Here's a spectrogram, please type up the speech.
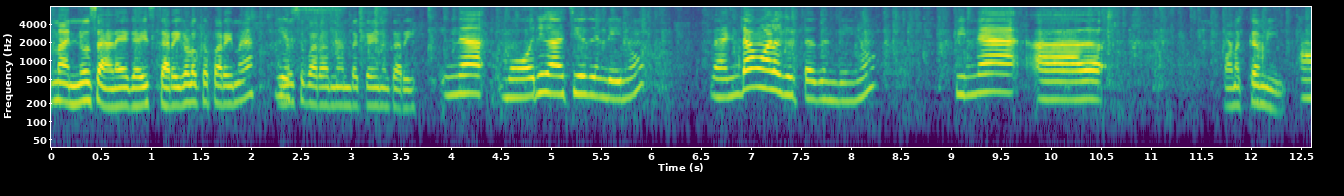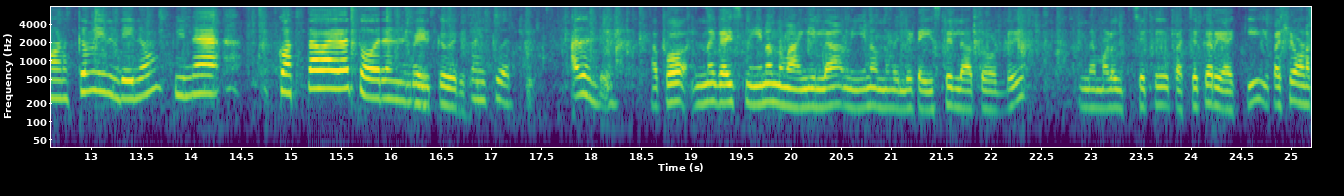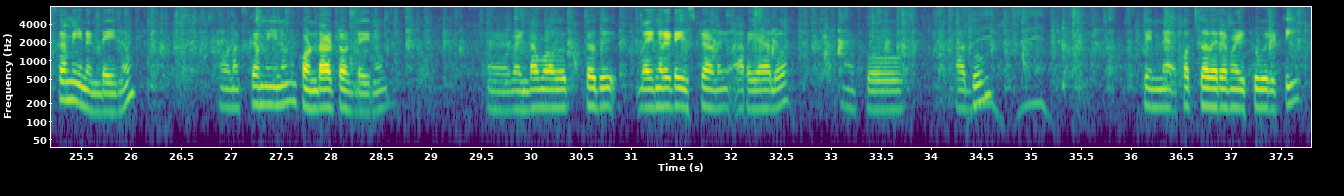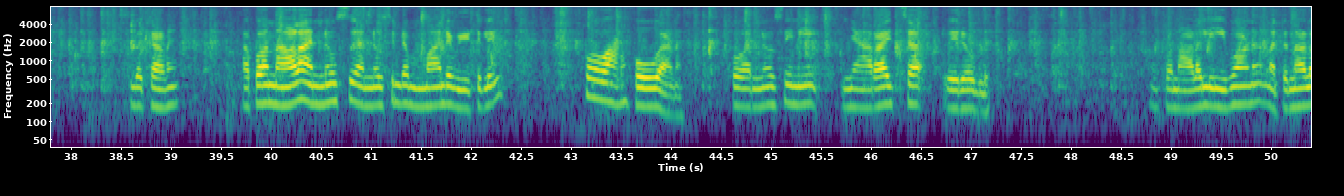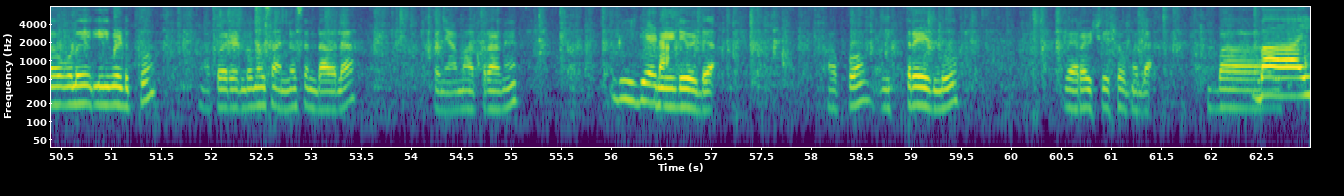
ഇന്ന് അന്നൂസാണേ ഗൈസ് കറികളൊക്കെ പറയുന്നത് അന്നൂസ് പറയുന്ന എന്തൊക്കെയാണ് കറി? ഇന്ന് മോര് കാച്ചിയതുണ്ടേനു വെണ്ട മുളക് ഇട്ടതുണ്ടേനു പിന്നെ ഉണക്കമീൻ ഉണക്കമീൻ. ഉണ്ടേനു പിന്നെ കൊത്തവായ തോരൻ മെഴുക്ക് മെഴുക്ക് വരട്ടി. അതുണ്ട്. അപ്പോൾ ഇന്ന് ഗൈസ് മീനൊന്നും വാങ്ങിയില്ല. മീനൊന്നും വലിയ ടേസ്റ്റ് ഇല്ലാത്തതുകൊണ്ട് നമ്മൾ ഉച്ചയ്ക്ക് പച്ചക്കറിയാക്കി. പക്ഷേ ഉണക്കമീൻ ഉണ്ടായിരുന്നു ഉണക്കമീനും കൊണ്ടാട്ടം ഉണ്ടായിരുന്നു വെണ്ട മുളകത്തത് ഭയങ്കര ടേസ്റ്റാണ് അറിയാലോ. അപ്പോൾ അതും പിന്നെ കൊത്തവര മെഴുക്ക് പുരട്ടി ഇതൊക്കെയാണ്. അപ്പോൾ നാളെ അന്നൂസ് അന്നൂസിന്റെ ഉമ്മാന്റെ വീട്ടിൽ പോവാണ്. പോവുകയാണ് അപ്പോൾ അന്നൂസ് ഇനി ഞായറാഴ്ച വരുള്ളൂ. അപ്പോൾ നാളെ ലീവാണ്. മറ്റന്നാൾ അവൾ ലീവ് എടുക്കും. അപ്പോൾ രണ്ടു മൂന്ന് ദിവസം അന്നൂസ് ഉണ്ടാവില്ല അപ്പോൾ ഞാൻ മാത്രമാണ് വീഡിയോ വീഡിയോ ഇടുക. അപ്പോൾ ഇത്രയേ ഉള്ളൂ. വേറെ ബൈ ബൈ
